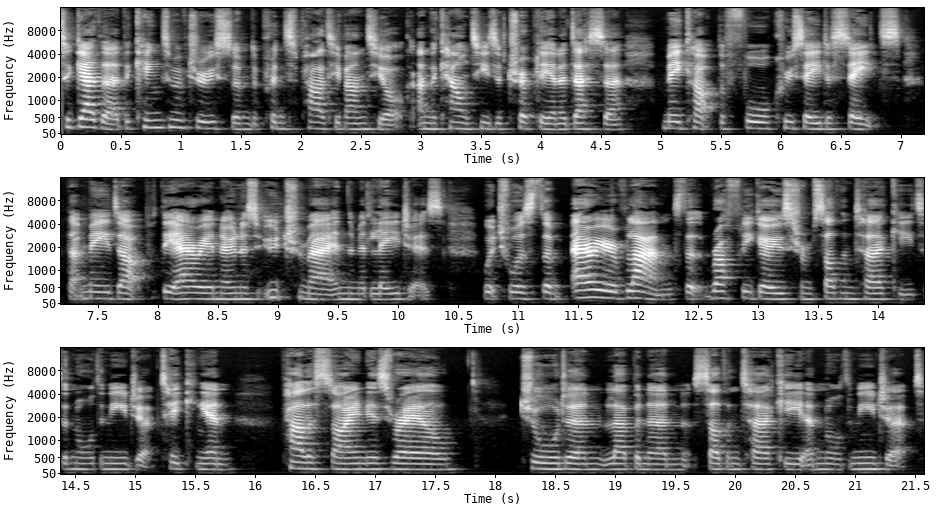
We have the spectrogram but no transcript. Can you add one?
Together, the Kingdom of Jerusalem, the Principality of Antioch, and the counties of Tripoli and Edessa make up the four Crusader states that made up the area known as Outremer in the Middle Ages, which was the area of land that roughly goes from southern Turkey to northern Egypt, taking in Palestine, Israel, Jordan, Lebanon, southern Turkey, and northern Egypt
